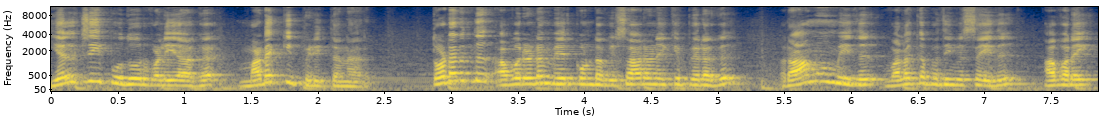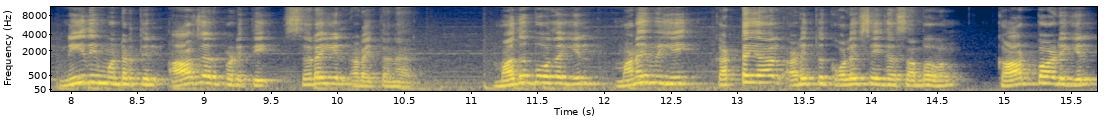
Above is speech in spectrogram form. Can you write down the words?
எல்ஜி புதூர் வழியாக மடக்கி பிடித்தனர். தொடர்ந்து அவரிடம் மேற்கொண்ட விசாரணைக்கு பிறகு ராமு மீது வழக்கு பதிவு செய்து அவரை நீதிமன்றத்தில் ஆஜர்படுத்தி சிறையில் அடைத்தனர். மதுபோதையில் மனைவியை கட்டையால் அடித்து கொலை செய்த சம்பவம் காட்பாடியில்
